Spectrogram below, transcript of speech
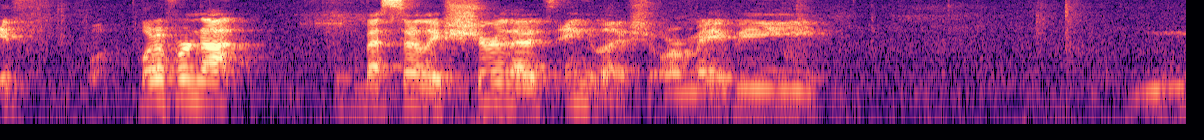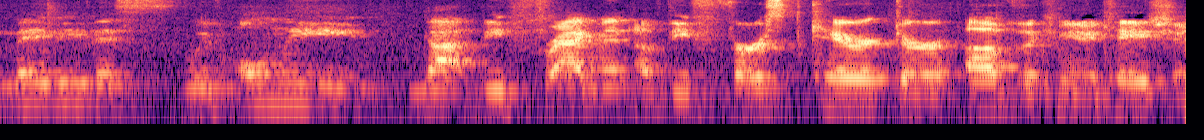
if what if we're not necessarily sure that it's English, or maybe maybe this we've only got the fragment of the first character of the communication,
